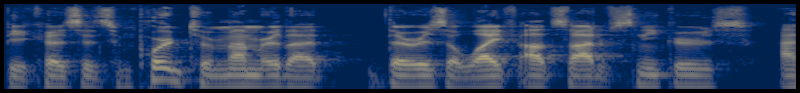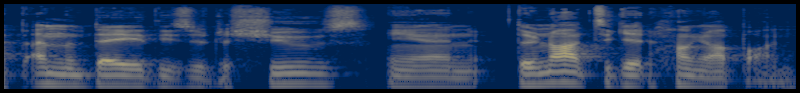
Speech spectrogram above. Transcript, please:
because it's important to remember that there is a life outside of sneakers. At the end of the day, these are just shoes and they're not to get hung up on.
